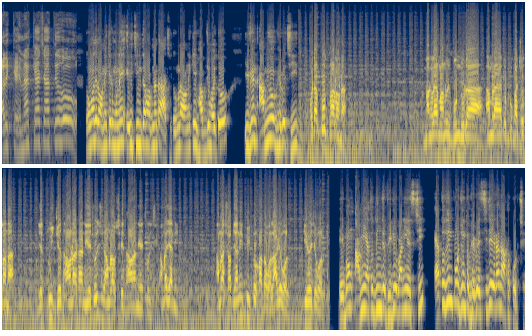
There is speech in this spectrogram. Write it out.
আরে কেনা কে চাতে হো? তোমাদের অনেকের মনে এই চিন্তা ভাবনাটা আছে তোমরা অনেকেই ভাবছ হয়তো ইভেন আমিও ভেবেছি ওটা তোর ধারণা। বাংলার মানুষ বন্ধুরা আমরা এত বোকাচোদা না যে তুই যে ধারণাটা নিয়ে চলছিস আমরাও সেই ধারণা নিয়ে চলছি আমরা জানি। আমরা সব জানি তুই তোর কথা বল আগে বল কি হয়েছে বল? এবং আমি এতদিন যে ভিডিও বানিয়ে এসেছি এতদিন পর্যন্ত ভেবে এসেছি যে এরা নাটক করছে।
